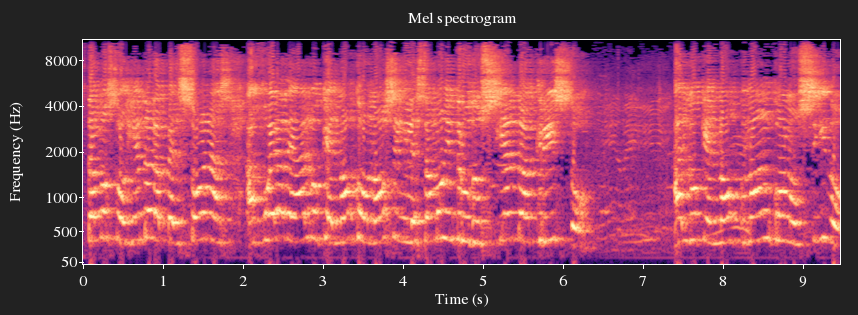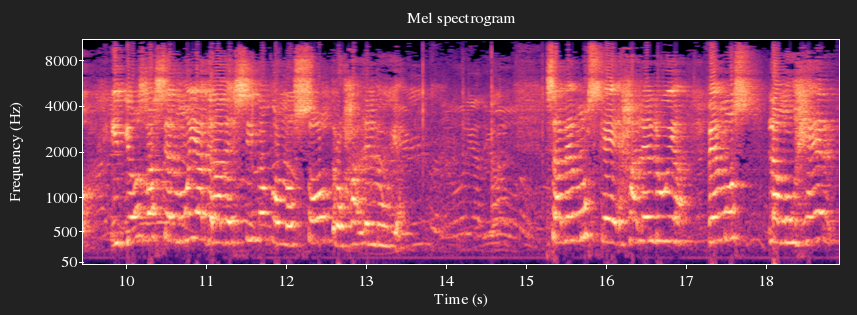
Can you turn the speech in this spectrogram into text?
Estamos cogiendo a las personas afuera de algo que no conocen y le estamos introduciendo a Cristo. Algo que no, no han conocido. Y Dios va a ser muy agradecido con nosotros. Aleluya. Sabemos que, aleluya, vemos la mujer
